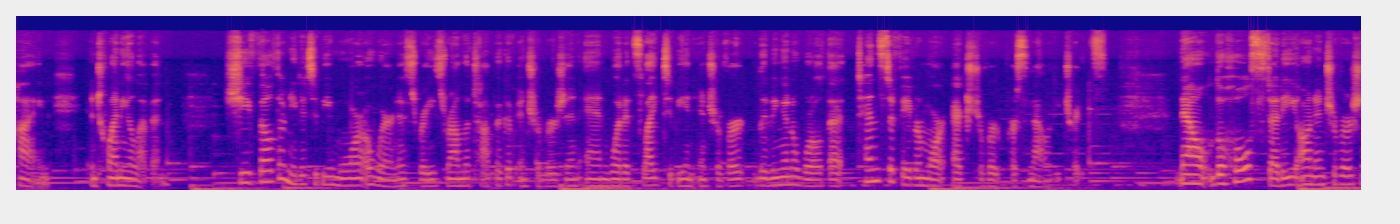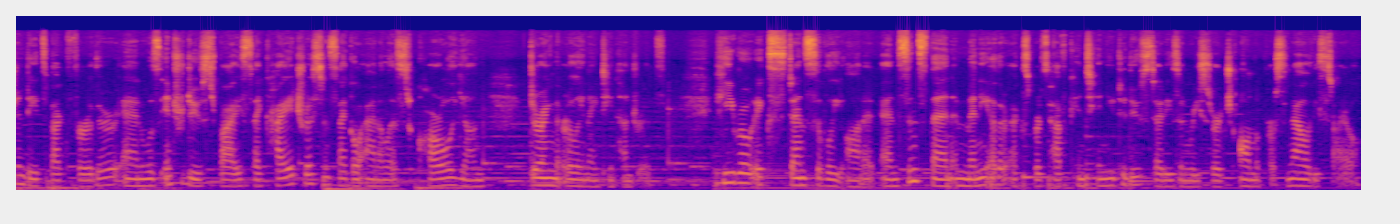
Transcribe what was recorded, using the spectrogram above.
Heyne in 2011. She felt there needed to be more awareness raised around the topic of introversion and what it's like to be an introvert living in a world that tends to favor more extrovert personality traits. Now, the whole study on introversion dates back further and was introduced by psychiatrist and psychoanalyst Carl Jung during the early 1900s. He wrote extensively on it, and since then, many other experts have continued to do studies and research on the personality style.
